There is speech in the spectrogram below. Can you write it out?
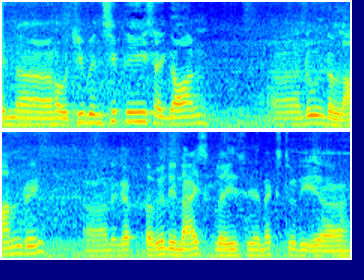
in uh, Ho Chi Minh City, Saigon, uh, doing the laundry. Uh, they got a really nice place here next to the uh,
